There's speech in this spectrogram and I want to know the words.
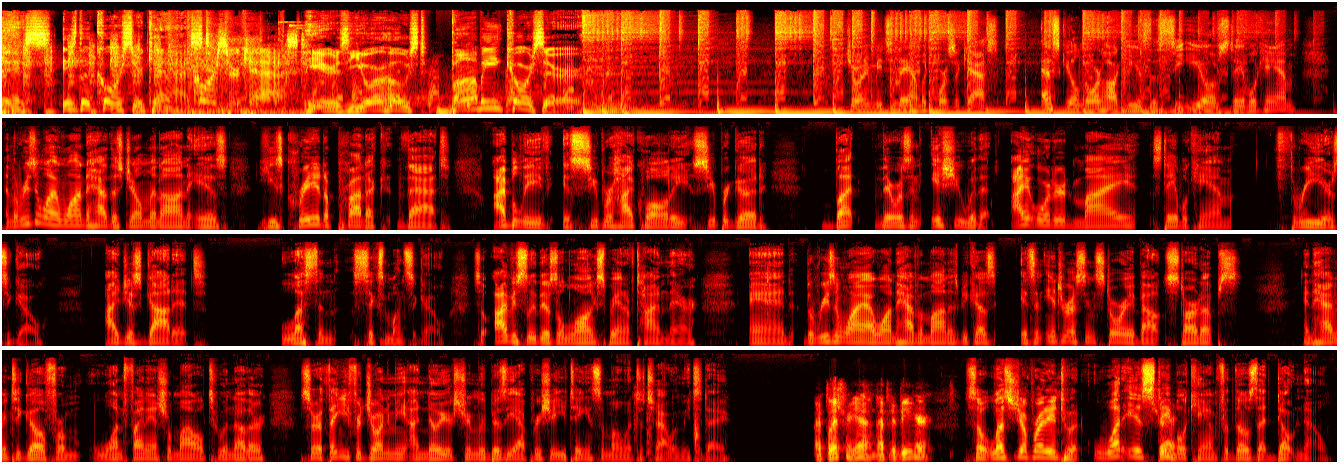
This is the Corser Cast. Corser Cast. Here's your host, Bobby Corser. Joining me today on the CorserCast, Eskil Nordhaug. He is the CEO of StayblCam. And the reason why I wanted to have this gentleman on is he's created a product that I believe is super high quality, super good, but there was an issue with it. I ordered my StayblCam three years ago. I just got it less than six months ago. So obviously there's a long span of time there. And the reason why I wanted to have him on is because it's an interesting story about startups and having to go from one financial model to another. Sir, thank you for joining me. I know you're extremely busy. I appreciate you taking some moment to chat with me today. My pleasure. Yeah, I'm happy to be here. So let's jump right into it. What is Sure. StayblCam for those that don't know?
